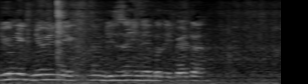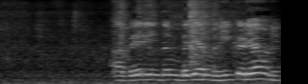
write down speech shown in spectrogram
યુનિક યુનિક એકદમ ડિઝાઇન એ બધી પેટર્ન આ પહેરીને તમે બજારમાં નીકળી આવો ને,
